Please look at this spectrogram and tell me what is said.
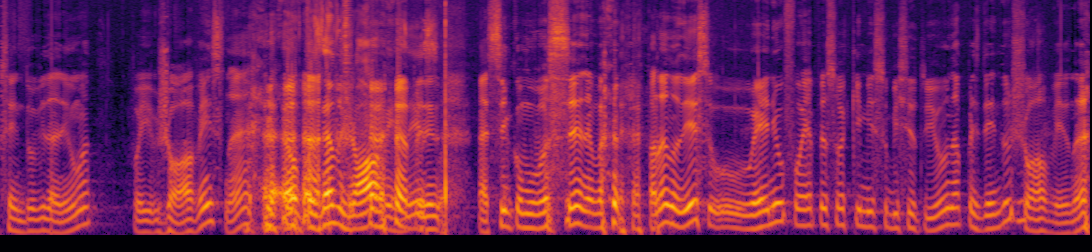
sem dúvida nenhuma, foi jovens, né? É, é o presidente jovens, isso. Assim como você, né? Falando nisso, o Enio foi a pessoa que me substituiu na presidente dos jovens, né?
